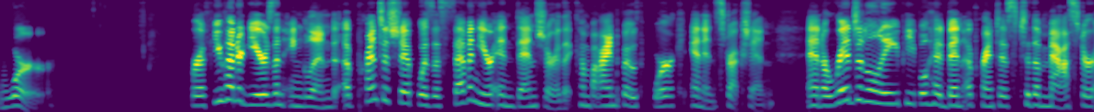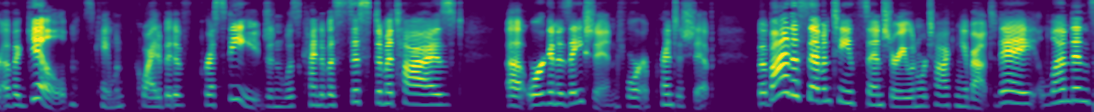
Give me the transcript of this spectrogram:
were. For a few hundred years in England, apprenticeship was a seven year indenture that combined both work and instruction. And originally, people had been apprenticed to the master of a guild. This came with quite a bit of prestige and was kind of a systematized uh, organization for apprenticeship. But by the 17th century, when we're talking about today, London's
